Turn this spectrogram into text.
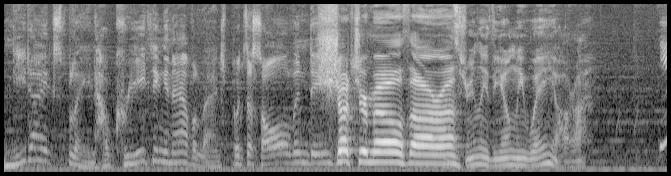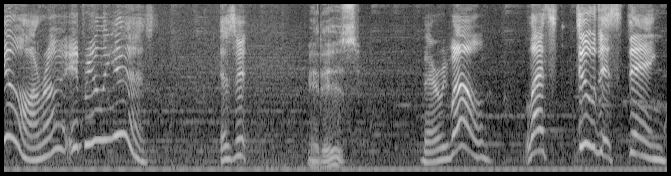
Need I explain how creating an avalanche puts us all in danger? Shut your mouth, Ahrah. It's really the only way, Ahrah. Yeah, Ahrah, it really is. Is it? It is. Very well. Let's do this thing!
